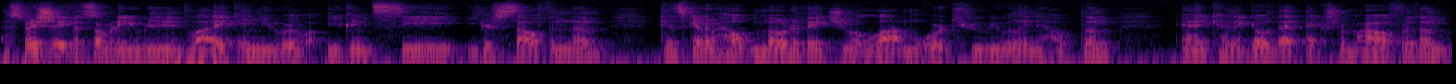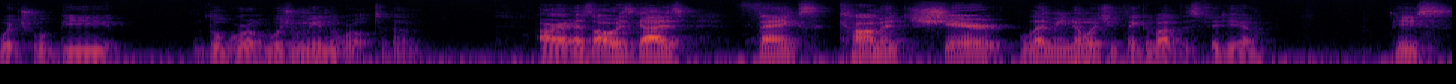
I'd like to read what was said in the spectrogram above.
especially if it's somebody you really like and you were you can see yourself in them because it's going to help motivate you a lot more to be willing to help them and kind of go that extra mile for them, which will be the world, which will mean the world to them. All right, as always, guys, thanks, comment, share, let me know what you think about this video. Peace.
